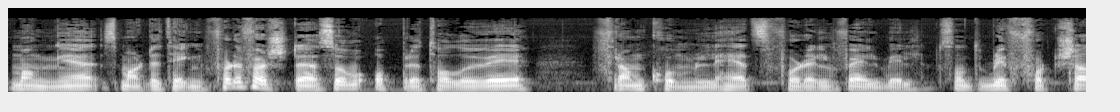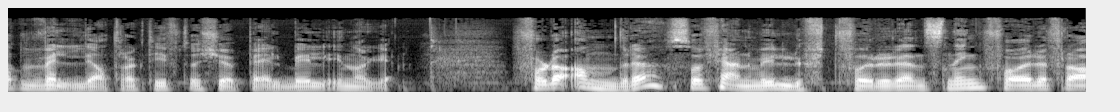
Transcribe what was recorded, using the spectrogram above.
mange smarte ting. For det første så opprettholder vi framkommelighetsfordelen for elbil, sånn at det blir fortsatt veldig attraktivt å kjøpe elbil i Norge. For det andre så fjerner vi luftforurensning for, fra,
